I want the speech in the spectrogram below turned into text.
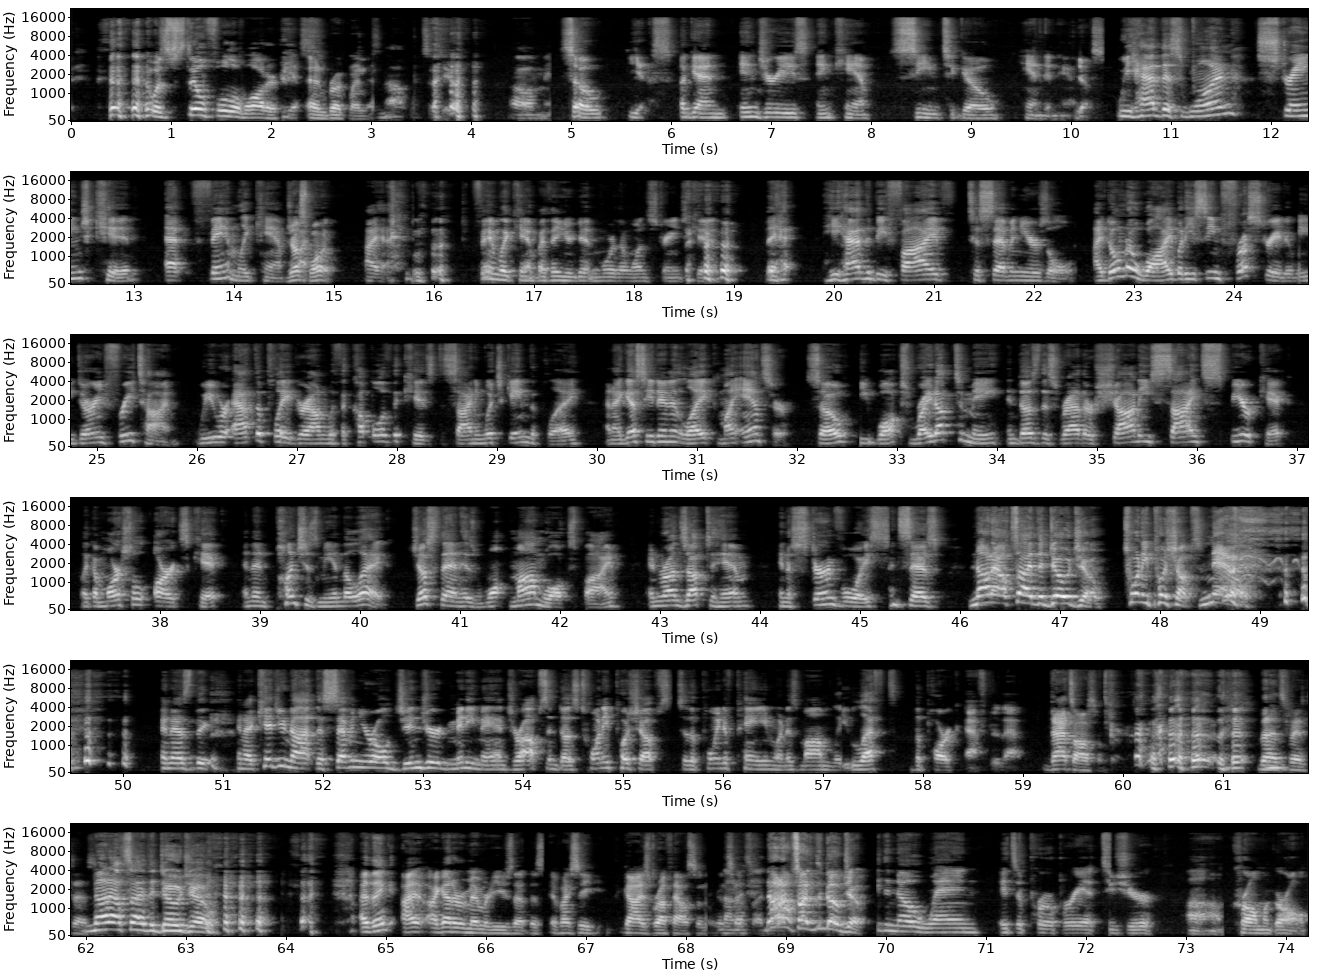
was still full of water Yes. and broke my neck. That's not what to do. oh man. So yes, again, injuries in camp seem to go hand in hand. Yes, We had this one strange kid at family camp. just I, one. I had family camp. I think you're getting more than one strange kid. they ha- he had to be five to seven years old. I don't know why, but he seemed frustrated with me during free time. We were at the playground with a couple of the kids deciding which game to play, and I guess he didn't like my answer. So he walks right up to me and does this rather shoddy side spear kick, like a martial arts kick, and then punches me in the leg. Just then, his wa- mom walks by and runs up to him in a stern voice and says, Not outside the dojo! 20 push ups now! and as the, and I kid you not, the seven year old gingered mini man drops and does 20 push ups to the point of pain when his mom le- left the park after that. That's awesome. That's fantastic. Not outside the dojo. I think I, I got to remember to use that this if I see guys roughhousing. Not say, outside. Not outside of the dojo. need to know when it's appropriate to use your um, crawl McGraw.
